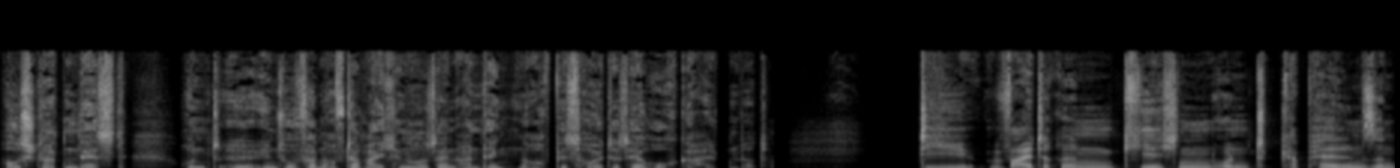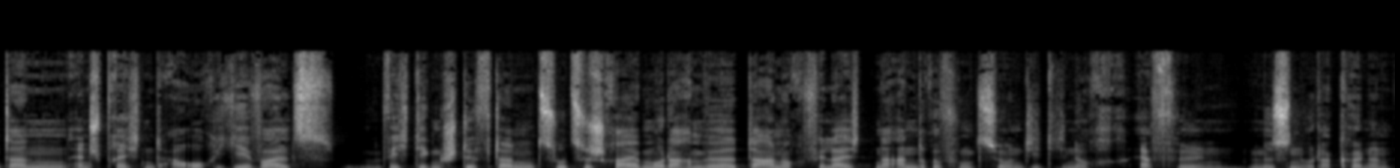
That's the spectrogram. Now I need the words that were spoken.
ausstatten lässt und insofern auf der Reichenau sein Andenken auch bis heute sehr hoch gehalten wird. Die weiteren Kirchen und Kapellen sind dann entsprechend auch jeweils wichtigen Stiftern zuzuschreiben oder haben wir da noch vielleicht eine andere Funktion, die die noch erfüllen müssen oder können?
